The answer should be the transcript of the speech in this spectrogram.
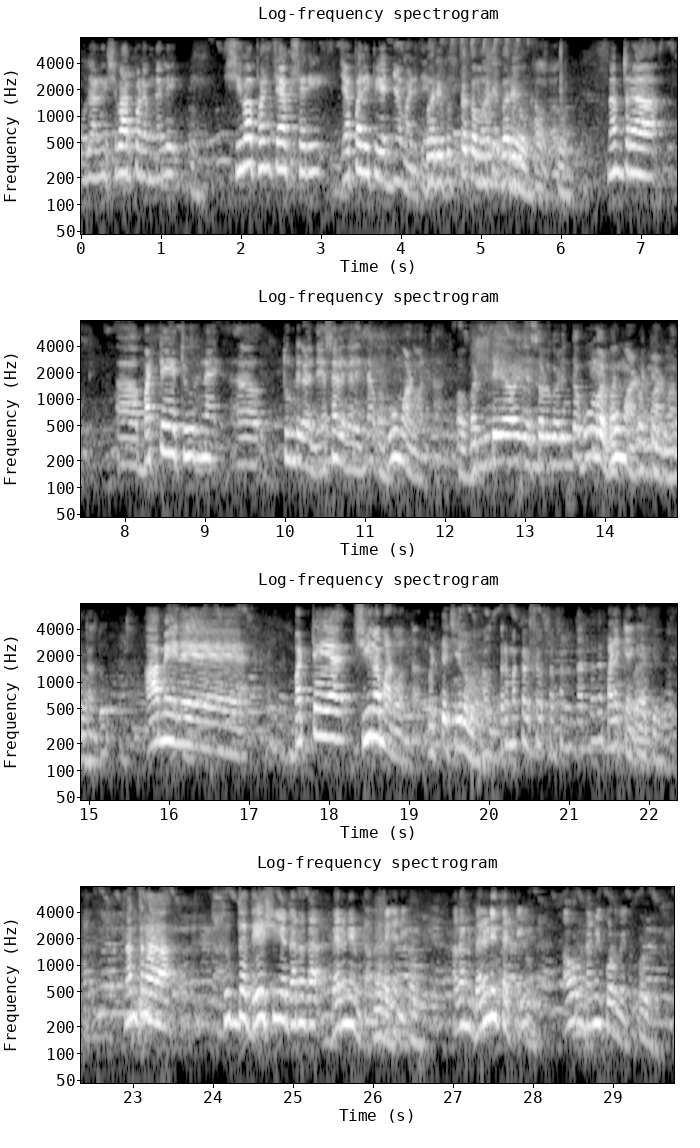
ಉದಾಹರಣೆಗೆ ಶಿವಾರ್ಪಣೆಯಲ್ಲಿ ಶಿವ ಪಂಚಾಕ್ಷರಿ ಜಪಲಿಪಿ ಯಜ್ಞ ಮಾಡಿದೆ. ಬರೀ ಪುಸ್ತಕ ಮಾಡಿ ಬರೆಯೋದು ಹೌದು. ನಂತರ ಬಟ್ಟೆಯ ಚೂರಿನ ತುಂಡುಗಳಿಂದ ಎಸಳುಗಳಿಂದ ಹೂ ಮಾಡುವಂಥ. ಬಟ್ಟೆಯ ಎಸಳುಗಳಿಂದ ಹೂ ಹೂ ಮಾಡ್ಬೇಕು ಮಾಡು ಮಾಡುವಂಥದ್ದು ಆಮೇಲೆ ಬಟ್ಟೆಯ ಚೀಲ ಮಾಡುವಂಥದ್ದು ಬಟ್ಟೆ ಚೀಲ ಮಾಡಿ. ಹೌದು ಬ್ರಹ್ಮಕಲಶೋತ್ಸವ ಸಂದರ್ಭದ ಬಳಕೆಗೆ. ಬಳಕೆ. ನಂತರ ಶುದ್ಧ ದೇಶೀಯ ದನದ ಬೆರಣಿ ಉಂಟಲ್ಲ ಸೆಗಣಿ. ಅದನ್ನು ಬೆರಣಿ ತಟ್ಟಿ ಅವರು ನಮಗೆ ಕೊಡಬೇಕು. ಕೊಡ್ಬೇಕು.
